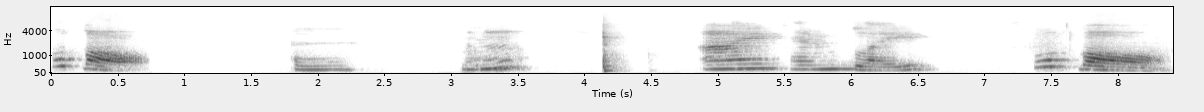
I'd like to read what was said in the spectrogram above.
football. À, Mhm. I can play football,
